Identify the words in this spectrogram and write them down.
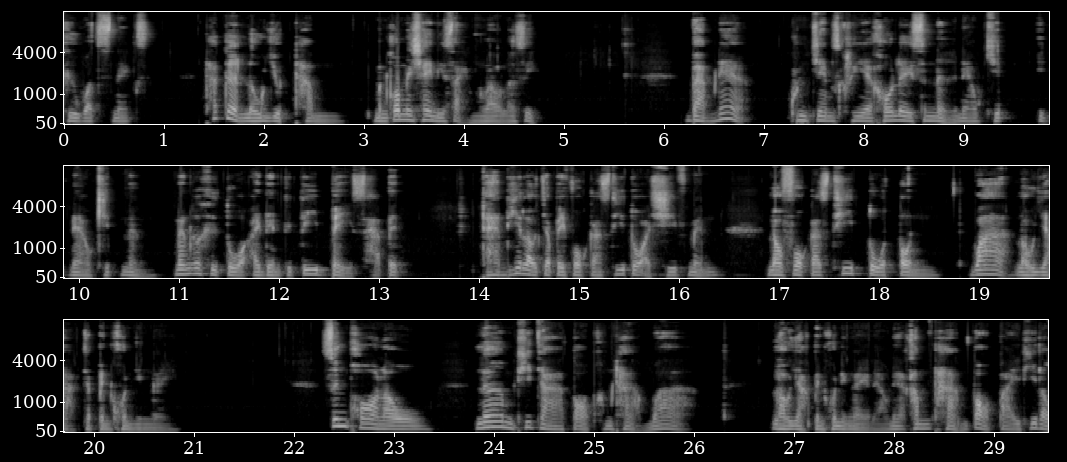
คือ what's next ถ้าเกิดเราหยุดทำมันก็ไม่ใช่นิสัยของเราแล้วสิ แบบเนี้ยคุณเจมส์เคลียร์เขาเลยเสนอแนวคิดอีกแนวคิดหนึ่ง นั่นก็คือตัว identity based habit แทนที่เราจะไปโฟกัสที่ตัว achievement เราโฟกัสที่ตัวตนว่าเราอยากจะเป็นคนยังไง ซึ่งพอเราเริ่มที่จะตอบคำถามว่า เราอยากเป็นคนยังไงแล้วเนี่ยคำถามต่อไปที่เรา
